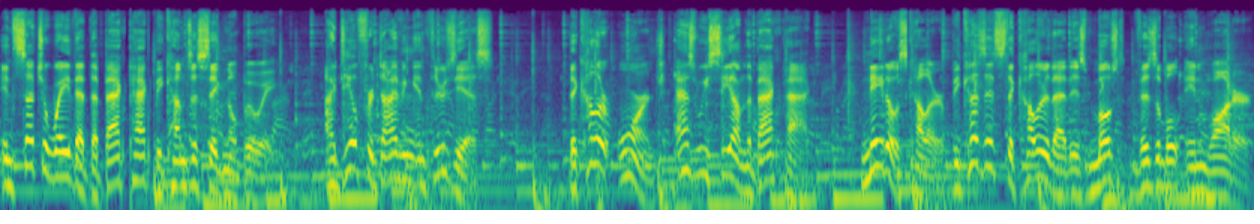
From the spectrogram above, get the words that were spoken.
in such a way that the backpack becomes a signal buoy, ideal for diving enthusiasts. The color orange, as we see on the backpack, NATO's color because it's the color that is most visible in water.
